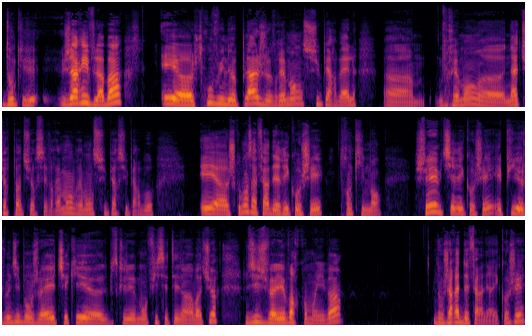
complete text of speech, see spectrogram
Donc j'arrive là-bas et euh, je trouve une plage vraiment super belle, vraiment nature peinture, c'est vraiment vraiment super super beau. Et je commence à faire des ricochets tranquillement. Je fais mes petits ricochets et puis je me dis, bon, je vais aller checker, parce que mon fils était dans la voiture. Je me dis, je vais aller voir comment il va. Donc j'arrête de faire des ricochets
